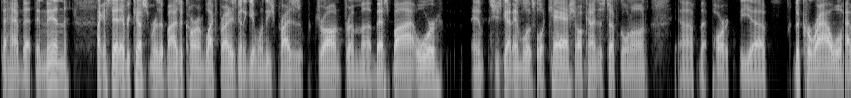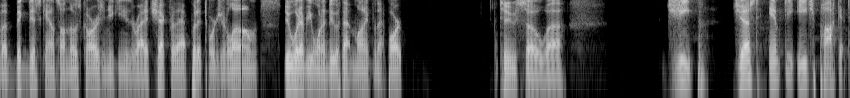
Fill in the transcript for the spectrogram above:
to have that. And then, like I said, every customer that buys a car on Black Friday is going to get one of these prizes drawn from uh, Best Buy, or and she's got envelopes full of cash, all kinds of stuff going on uh, from that part. The uh, the corral will have a big discounts on those cars, and you can either write a check for that, put it towards your loan, do whatever you want to do with that money from that part. Too. So uh, Jeep, just empty each pocket.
